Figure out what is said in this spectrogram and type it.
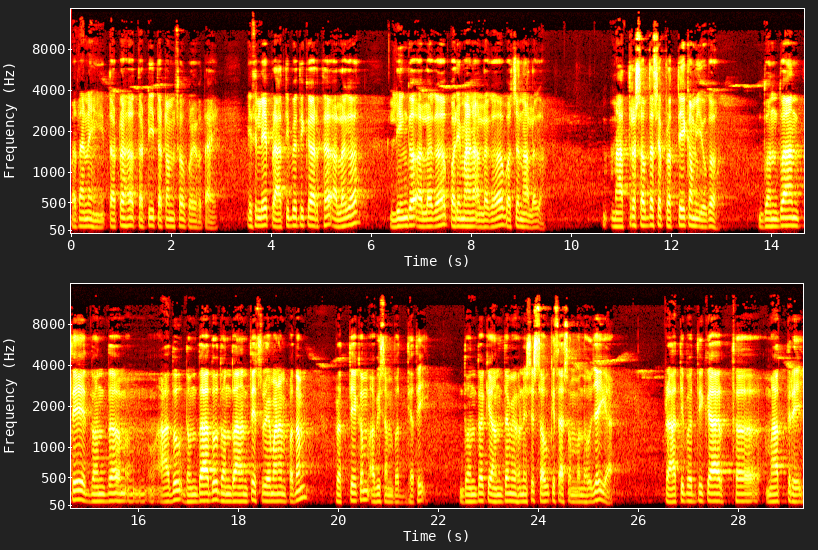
पता नहीं। तट तटी तटम सब प्रयोग होता है। इसलिए प्रातिपदिक अर्थ अलग लिंग अलग, परिमाण अलग, वचन अलग। मात्र शब्द से प्रत्येकम योग। द्वंद्वान्ते द्वंद्व आदो द्वंद्वादो द्वंद्वान्ते श्रूयमाण पदम प्रत्येकम अभिसंबध्यते द्वंद्व के अंत में होने से सब के साथ संबंध हो जाएगा। प्रातिपदिकार्थ मात्रे,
